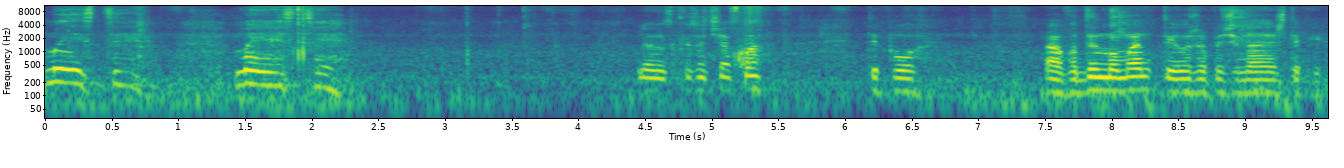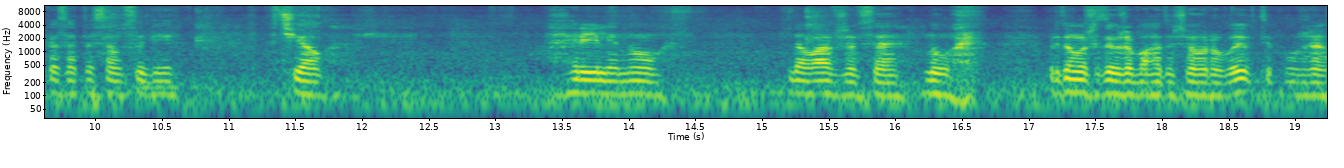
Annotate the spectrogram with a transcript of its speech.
Мисці, мисці. Лена, скажи чесно, типу, а в один момент ти вже починаєш таки казати сам собі, чел. Рілі, ну, давай вже все. Ну, при тому, що ти вже багато чого робив, типу, вже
